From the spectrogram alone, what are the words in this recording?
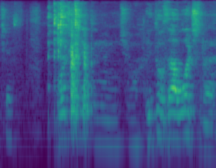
Сейчас. Больше нет у нее ничего. И то заочное.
